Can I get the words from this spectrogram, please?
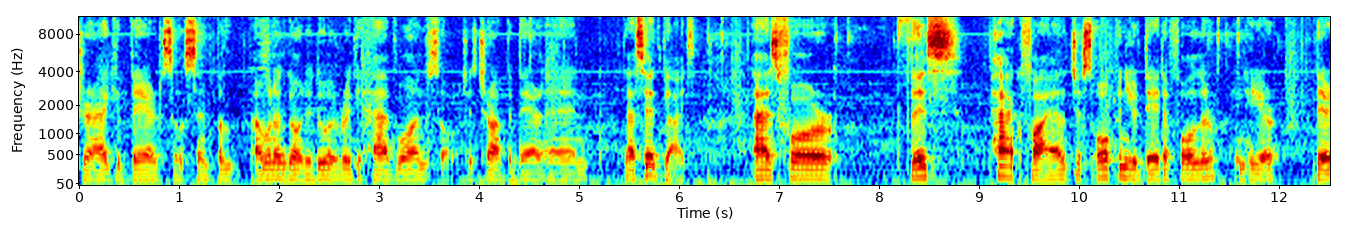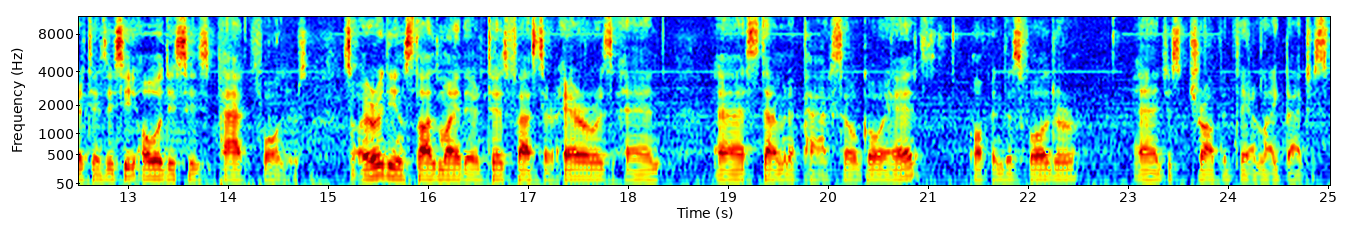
drag it there so simple. I'm not going to do it already have one so just drop it there and that's it guys. As for this pack file just open your data folder in here. There it is. You see all this is pack folders so I already installed my there is faster arrows and uh, stamina pack. So go ahead open this folder and just drop it there like that. Just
